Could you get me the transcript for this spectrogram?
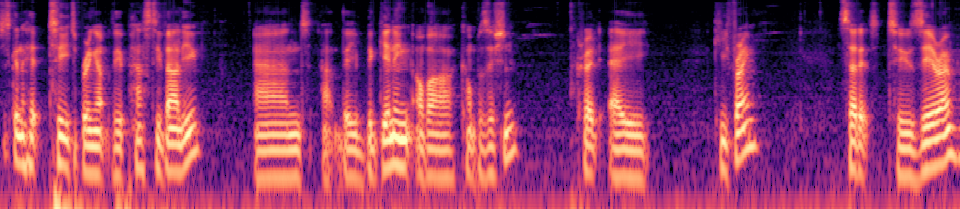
Just going to hit T to bring up the opacity value and at the beginning of our composition create a keyframe, set it to 0,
